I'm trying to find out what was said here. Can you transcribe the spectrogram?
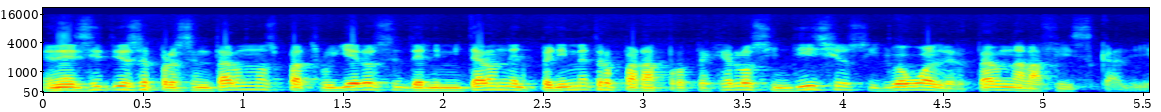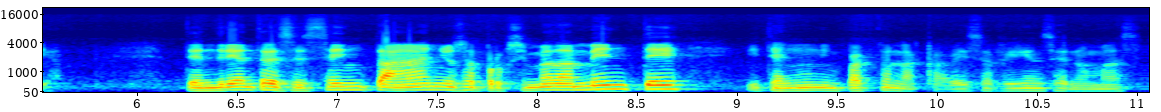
En el sitio se presentaron unos patrulleros y delimitaron el perímetro para proteger los indicios y luego alertaron a la fiscalía. Tendría entre 60 años aproximadamente y tenía un impacto en la cabeza, fíjense nomás.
